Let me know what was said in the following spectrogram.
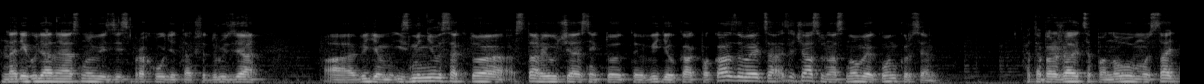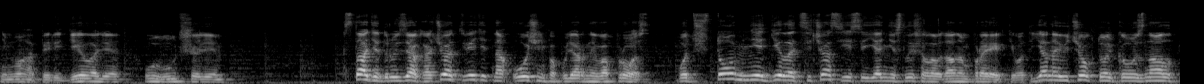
На регулярной основе здесь проходят, так что, друзья, видим, изменился, кто старый участник, тот видел, как показывается. А сейчас у нас новые конкурсы отображаются по-новому. Сайт немного переделали, улучшили. Кстати, друзья, хочу ответить на очень популярный вопрос. Вот что мне делать сейчас, если я не слышал о данном проекте? Вот я новичок, только узнал,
